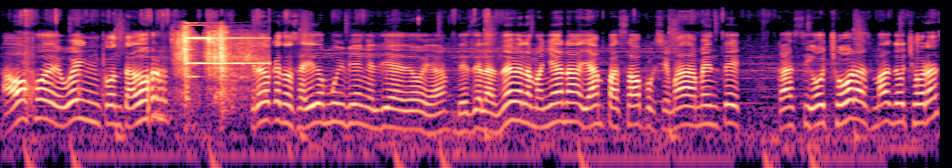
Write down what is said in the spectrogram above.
a ojo de buen contador, creo que nos ha ido muy bien el día de hoy. ¿ah? Desde las 9 de la mañana ya han pasado aproximadamente casi 8 horas, más de 8 horas.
